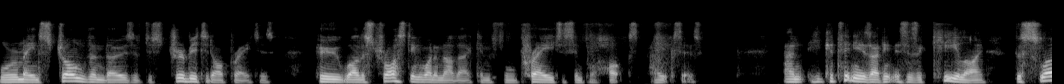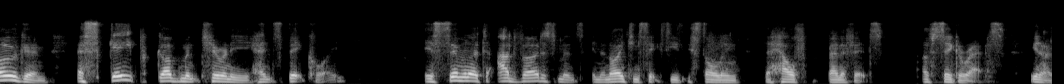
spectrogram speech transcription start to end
will remain stronger than those of distributed operators who, while distrusting one another, can fall prey to simple hoax- hoaxes. And he continues, I think this is a key line the slogan, escape government tyranny, hence Bitcoin, is similar to advertisements in the 1960s extolling the health benefits of cigarettes. You know,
